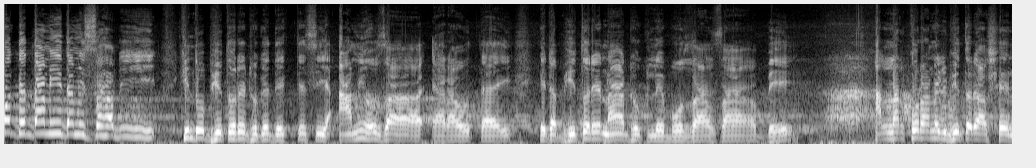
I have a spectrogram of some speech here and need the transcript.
মধ্যে দামি দামি সাহাবি, কিন্তু ভিতরে ঢুকে দেখতেছি আমিও যা, এরাও তাই। এটা ভিতরে না ঢুকলে বোঝা যাবে। আল্লাহর কোরআনের ভিতরে আসেন,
